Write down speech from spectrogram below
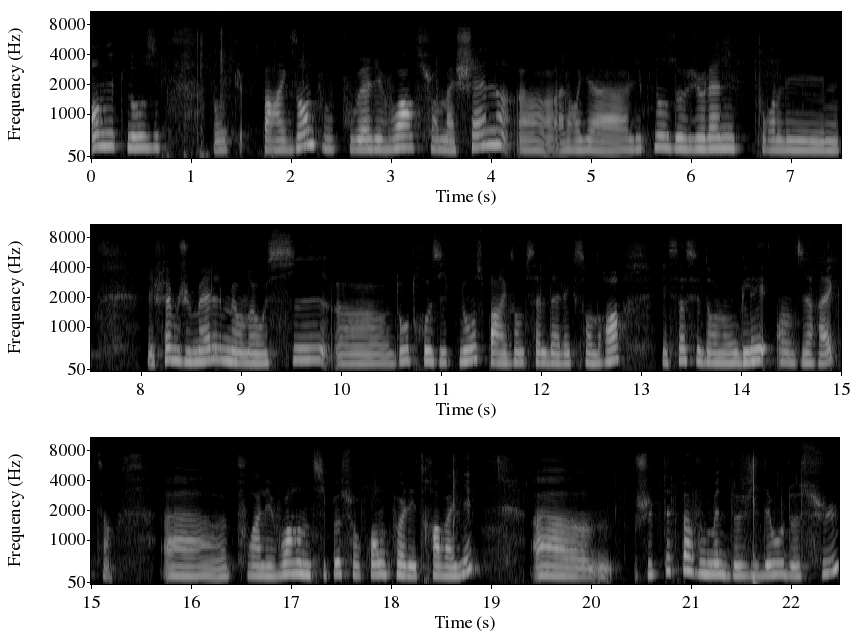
en hypnose. Donc, par exemple, vous pouvez aller voir sur ma chaîne. Euh, alors, il y a l'hypnose de Violaine pour les, les flammes jumelles, mais on a aussi euh, d'autres hypnoses, par exemple celle d'Alexandra. Et ça, c'est dans l'onglet en direct pour aller voir un petit peu sur quoi on peut aller travailler. Euh, je vais peut-être pas vous mettre de vidéo dessus,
